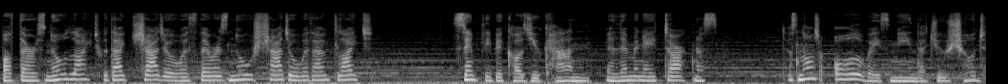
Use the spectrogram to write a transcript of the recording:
But there is no light without shadow as there is no shadow without light. Simply because you can eliminate darkness does not always mean that you should.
